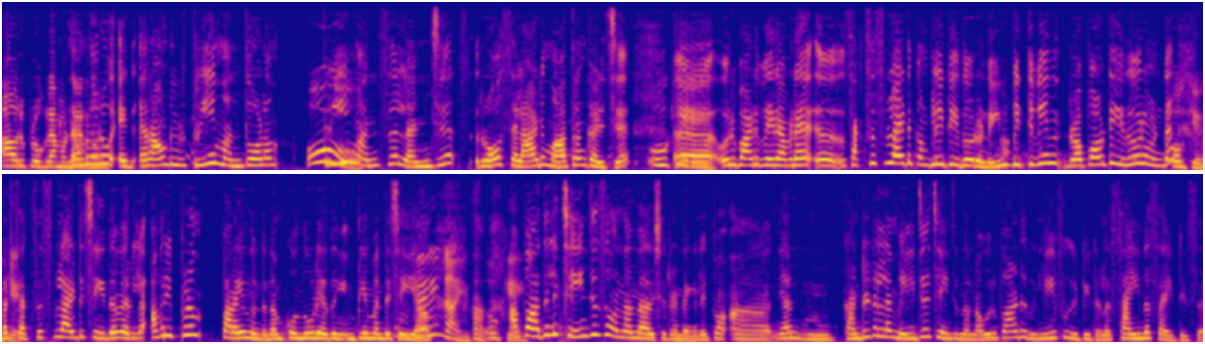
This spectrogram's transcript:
ആ- ഒരു പ്രോഗ്രാം നമ്മളൊരു അറൌണ്ട് ഒരു ത്രീ മന്തോളം. Three months lunch raw salad മാത്രം കഴിച്ച് ഒരുപാട് പേര് അവിടെ സക്സസ്ഫുൾ ആയിട്ട് കംപ്ലീറ്റ് ചെയ്തവരുണ്ട്. ഇൻ ബിറ്റ്വീൻ ഡ്രോപ്പ് ഔട്ട് ചെയ്തവരുണ്ട് ബട്ട് സക്സസ്ഫുൾ ആയിട്ട് ചെയ്തവരിൽ അവരിപ്പോഴും പറയുന്നുണ്ട് നമുക്ക് ഒന്നുകൂടി അത് ഇംപ്ലിമെന്റ് ചെയ്യാം. ആ, Okay. അപ്പൊ അതിൽ ചേഞ്ചസ് വന്നാന്ന് വെച്ചിട്ടുണ്ടെങ്കിൽ ഇപ്പൊ ഞാൻ കണ്ടിട്ടുള്ള മേജർ ചേഞ്ച് എന്ന് പറഞ്ഞാൽ ഒരുപാട് റിലീഫ് കിട്ടിയിട്ടുള്ള സൈനസൈറ്റിസ്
